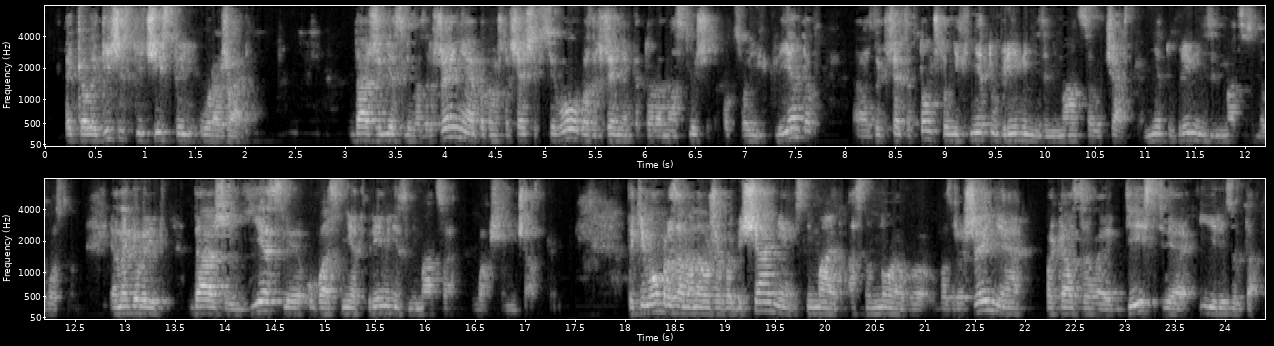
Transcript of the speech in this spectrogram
– экологически чистый урожай. Даже если возражение, потому что чаще всего возражение, которое она слышит от своих клиентов – заключается в том, что у них нет времени заниматься участком, нет времени заниматься садоводством. И она говорит, даже если у вас нет времени заниматься вашим участком. Таким образом, она уже в обещании снимает основное возражение, показывает действие и результат.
